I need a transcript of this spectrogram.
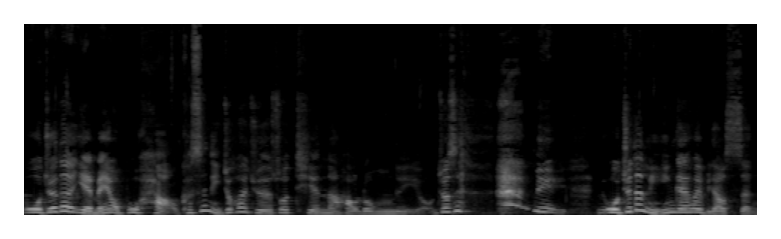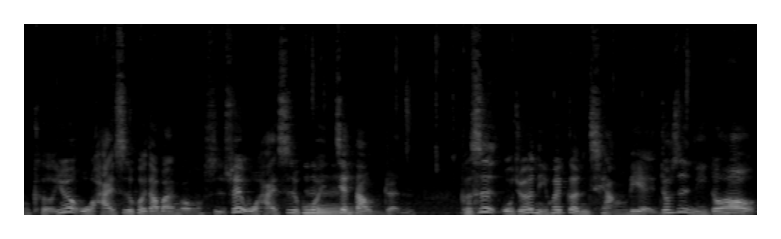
我觉得也没有不好，可是你就会觉得说天哪，好 lonely 哦。就是 你，我觉得你应该会比较深刻，因为我还是会到办公室，所以我还是会见嗯到人。可是我觉得你会更强烈，就是你都要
